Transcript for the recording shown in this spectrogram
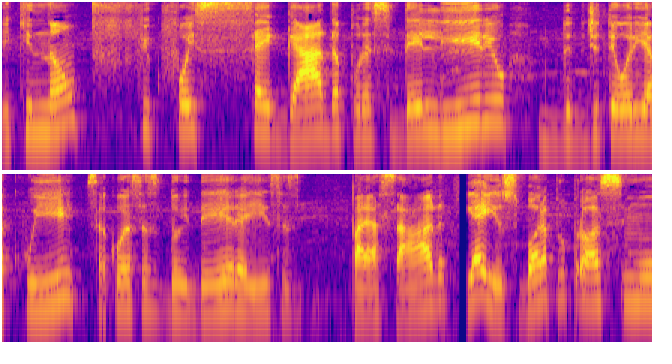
e que não fico, foi cegada por esse delírio de, de teoria queer, sacou? Essas doideiras aí, essas palhaçada. E é isso, bora pro próximo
